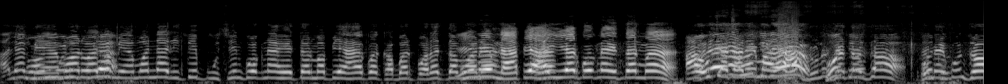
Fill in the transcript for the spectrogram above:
અલે મહેમાન મને હોય તો મહેમાન ના રીતે પૂછીને કોક ના હેતરમાં બે હા કોઈ ખબર પડે તમને. એમ ના પે હાઈ યાર કોક ના હેતરમાં આવું અરે, કહેતા નહીં, હું મારા? છે. કોણ છો?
